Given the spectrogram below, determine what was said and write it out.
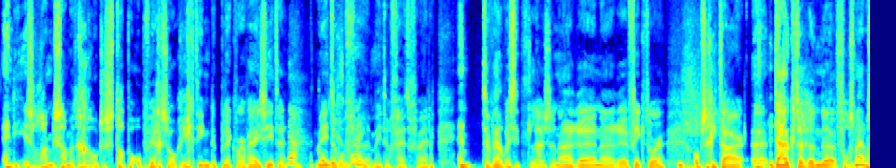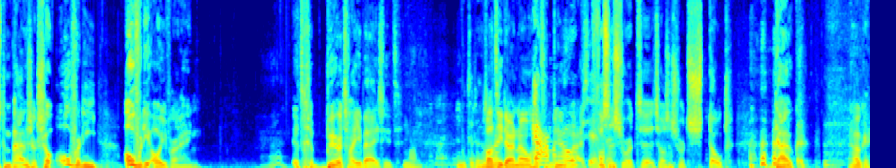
En die is langzaam met grote stappen op weg zo richting de plek waar wij zitten. Ja, meter, of, meter of vijftig verwijderd. En terwijl wij zitten te luisteren naar, naar Victor op zijn gitaar... duikt er een, volgens mij was het een buizerd, zo over die, over die ooievaar heen. Het gebeurt waar je bij zit. Man, er Wat hij daar nou had te doen, maar het opzetten. was een soort, eh, het was een soort stootduik. Oké.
